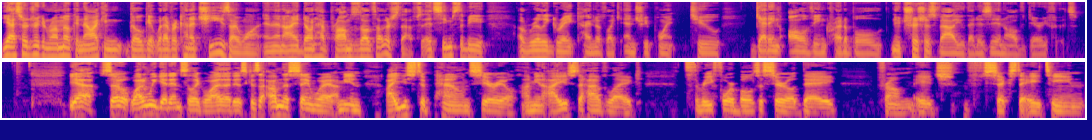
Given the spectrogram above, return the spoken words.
yeah, I started drinking raw milk, and now I can go get whatever kind of cheese I want, and then I don't have problems with all this other stuff. So it seems to be a really great kind of like entry point to getting all of the incredible nutritious value that is in all the dairy foods. Yeah. So why don't we get into like why that is? Because I'm the same way. I mean, I used to pound cereal. I mean, I used to have like three, four bowls of cereal a day from age six to 18.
